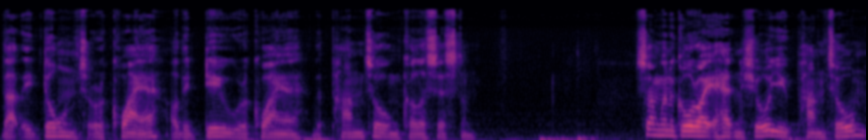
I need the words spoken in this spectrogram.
that they don't require or they do require the Pantone colour system. So I'm going to go right ahead and show you Pantone.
